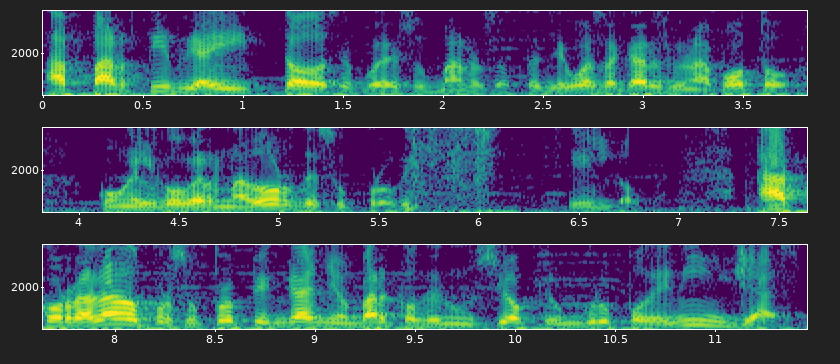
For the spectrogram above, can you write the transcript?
A partir de ahí todo se fue de sus manos, hasta llegó a sacarse una foto con el gobernador de su provincia. Acorralado por su propio engaño, Marcos denunció que un grupo de ninjas,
